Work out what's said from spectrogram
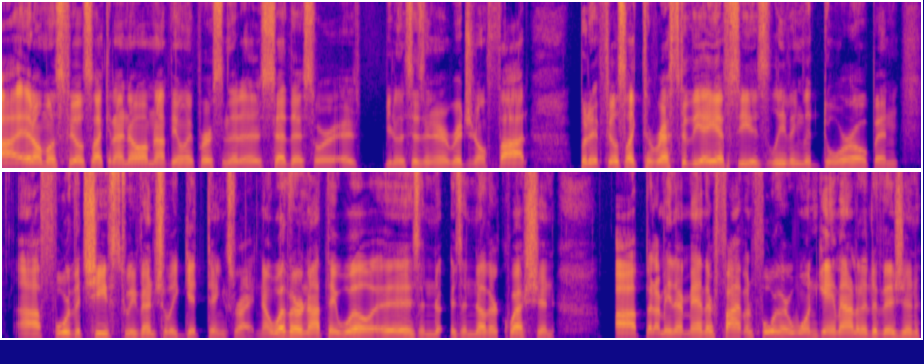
Uh, it almost feels like, and I know I'm not the only person that has said this, or is, you know, this isn't an original thought, but it feels like the rest of the AFC is leaving the door open uh, for the Chiefs to eventually get things right. Now, whether or not they will is an, is another question. Uh, but I mean, they're, man, they're five and four. They're one game out of the division,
